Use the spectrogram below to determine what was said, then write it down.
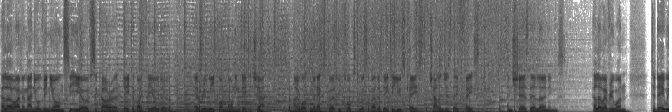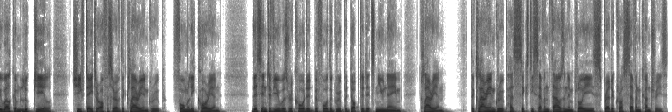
Hello, I'm Emmanuel Vignon, CEO of Sicara, Data by Theodo. Every week on Morning Data Chat, I welcome an expert who talks to us about a data use case, the challenges they've faced, and shares their learnings. Hello, everyone. Today we welcome Luc Gille, Chief Data Officer of the Clariane Group, formerly Korian. This interview was recorded before the group adopted its new name, Clariane, the Clariane Group has 67,000 employees spread across seven countries.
